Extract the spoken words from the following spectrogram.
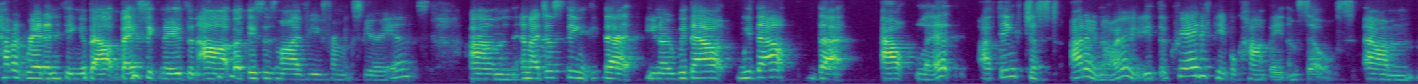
haven't read anything about basic needs and art but this is my view from experience. Um, and i just think that you know without without that outlet I think just I don't know. The creative people can't be themselves, um,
